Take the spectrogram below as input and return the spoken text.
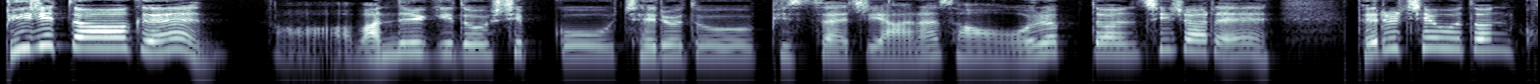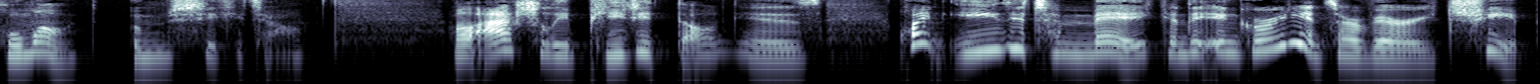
비지떡은 어, 만들기도 쉽고 재료도 비싸지 않아서 어렵던 시절에 배를 채우던 고마운 음식이죠. Well, actually, 비지떡 is quite easy to make and the ingredients are very cheap.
